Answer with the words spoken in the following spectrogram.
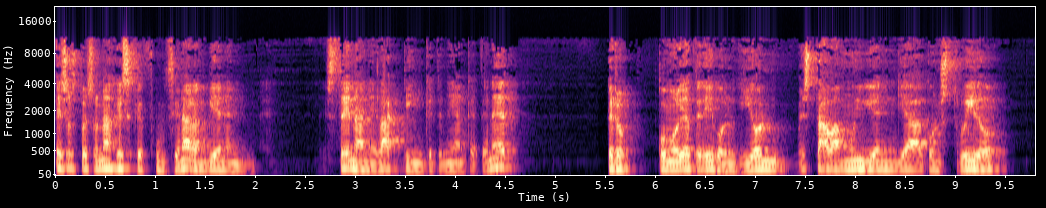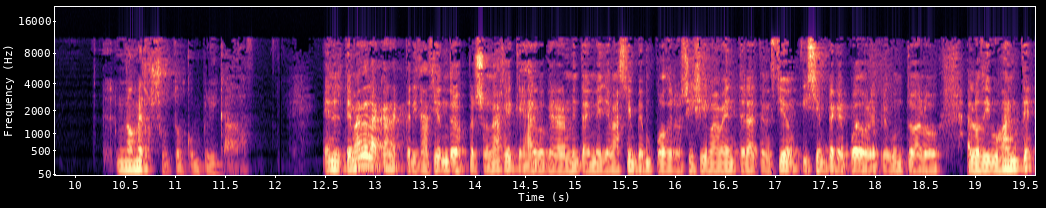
esos personajes que funcionaran bien en, en, escena, en el acting que tenían que tener, pero como ya te digo, el guion estaba muy bien ya construido, no me resultó complicado. En el tema de la caracterización de los personajes, que es algo que realmente a mí me llama siempre poderosísimamente la atención y siempre que puedo le pregunto a, los dibujantes,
